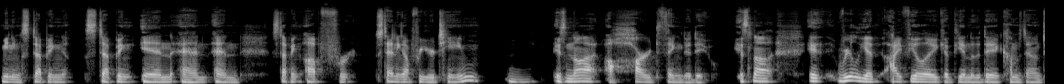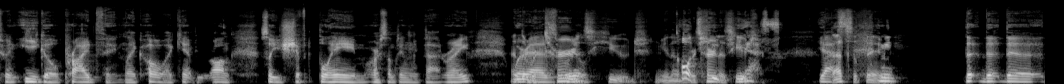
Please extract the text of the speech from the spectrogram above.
meaning stepping stepping in and and stepping up for standing up for your team, is not a hard thing to do. It's not. It really. I feel like at the end of the day, it comes down to an ego pride thing. Like, oh, I can't be wrong, so you shift blame or something like that, right? and Whereas the return real- is huge you know Oh, the it's return is huge Yes, yes. that's the thing I mean, the the the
